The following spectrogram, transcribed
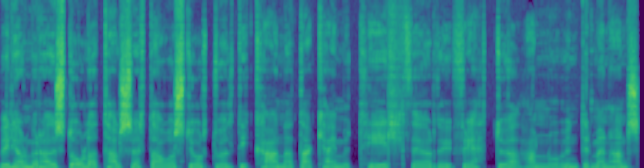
Vilhjálmur hafi stólað talsvert á að stjórnvöld í Kanada kæmu til þegar þau fréttu að hann og undirmenn hans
